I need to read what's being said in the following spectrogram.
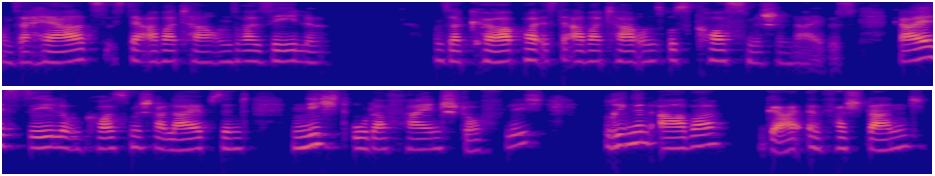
Unser Herz ist der Avatar unserer Seele. Unser Körper ist der Avatar unseres kosmischen Leibes. Geist, Seele und kosmischer Leib sind nicht oder feinstofflich, bringen aber äh, Verstand,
